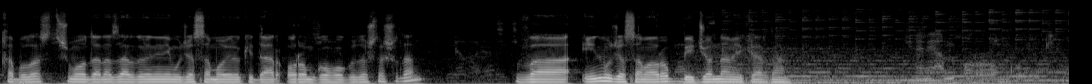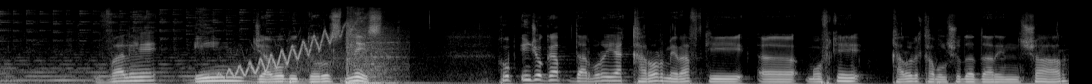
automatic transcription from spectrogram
қабул аст? Шумо дар назар доред ин муҷассамаҳоеро ки дар оромгоҳҳо гузошта шуданд ва ин муҷассамаро беҷон намекарданд? Вале ин ҷавоби дуруст нест. Хуб ин ҷо гап дар бораи як қарор мерафт ки мувофиқи қарори қабулшуда дар ин шаҳр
